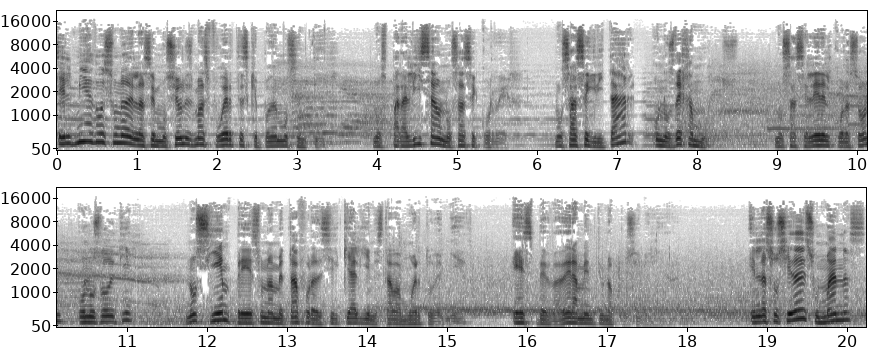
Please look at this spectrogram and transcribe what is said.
El miedo es una de las emociones más fuertes que podemos sentir. Nos paraliza o nos hace correr. Nos hace gritar o nos deja mudos. Nos acelera el corazón o nos lo detiene. No siempre es una metáfora decir que alguien estaba muerto de miedo. Es verdaderamente una posibilidad. En las sociedades humanas,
